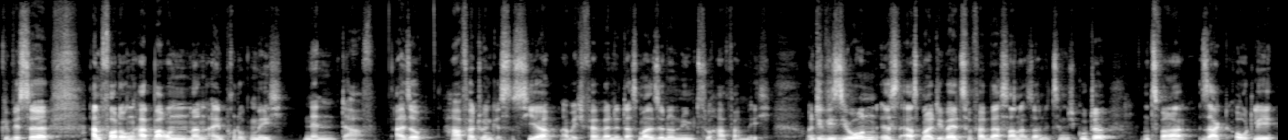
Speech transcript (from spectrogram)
gewisse Anforderungen hat, warum man ein Produkt Milch nennen darf. Also Haferdrink ist es hier, aber ich verwende das mal synonym zu Hafermilch. Und die Vision ist erstmal die Welt zu verbessern, also eine ziemlich gute. Und zwar sagt Oatly,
